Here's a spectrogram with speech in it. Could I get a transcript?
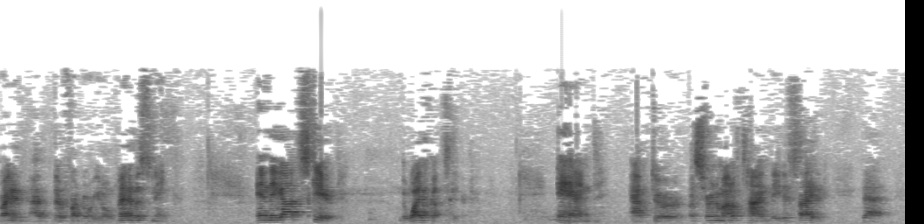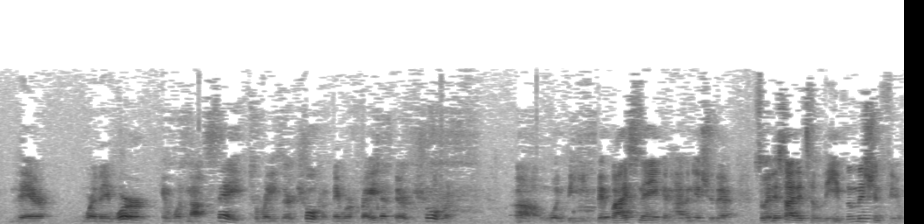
right in, at their front door, you know, venomous snake. And they got scared. The wife got scared. And after a certain amount of time, they decided that there, where they were, it was not safe to raise their children. They were afraid that their children uh, would be bit by a snake and have an issue there. So they decided to leave the mission field.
